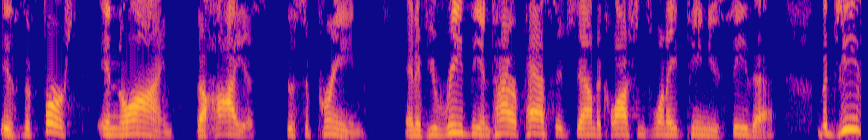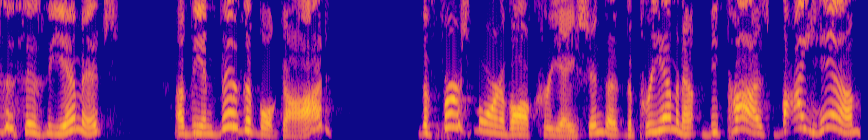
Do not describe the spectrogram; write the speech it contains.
is the first in line, the highest, the supreme. And if you read the entire passage down to Colossians 1:18, you see that. But Jesus is the image of the invisible God, the firstborn of all creation, the, the preeminent, because by him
